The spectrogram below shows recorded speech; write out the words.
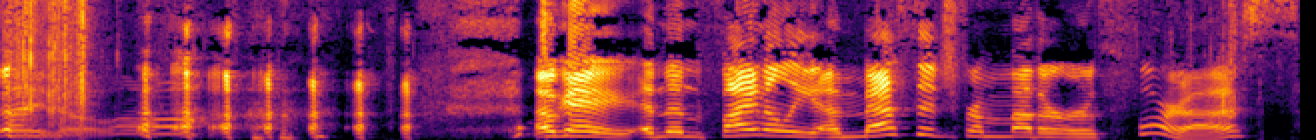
I know. Okay, and then finally, a message from Mother Earth for us.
